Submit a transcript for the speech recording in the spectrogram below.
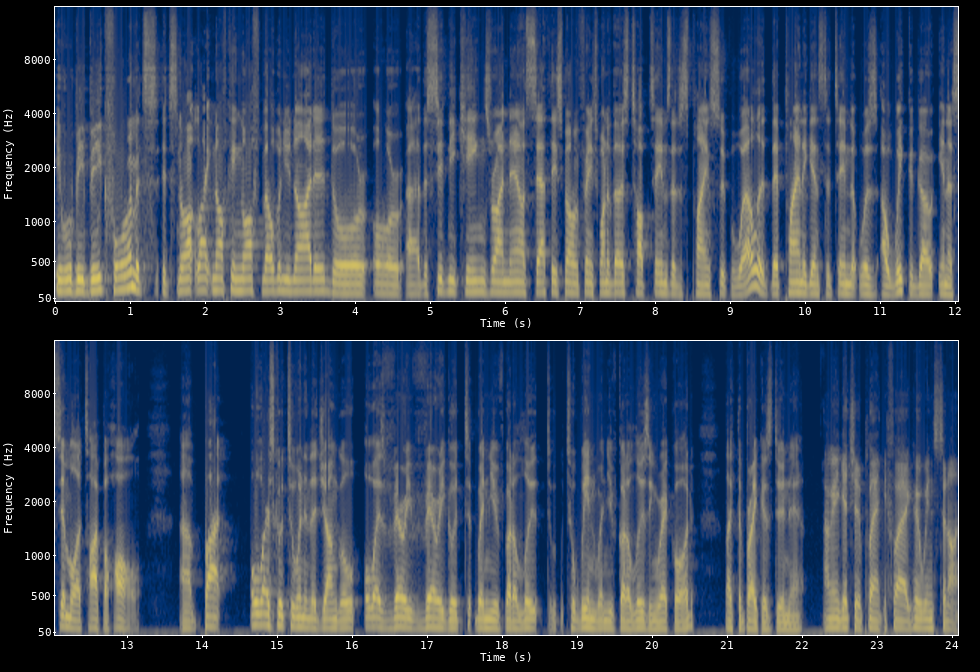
It will be big for them. It's it's not like knocking off Melbourne United or or uh, the Sydney Kings right now. Southeast Melbourne Phoenix, one of those top teams that is playing super well. They're playing against a team that was a week ago in a similar type of hole. Uh, but always good to win in the jungle. Always very, very good to, when you've got a lo- to, to win when you've got a losing record, like the Breakers do now. I'm going to get you to plant your flag. Who wins tonight?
